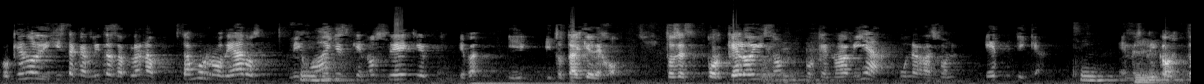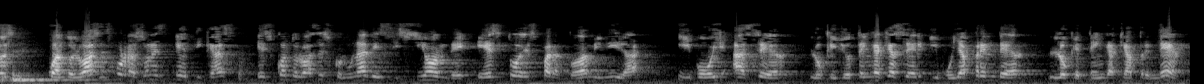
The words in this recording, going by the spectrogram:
¿Por qué no le dijiste a Carlita Zaplana? Estamos rodeados. Me dijo, ay, es que no sé, qué y, y total que dejó. Entonces, ¿por qué lo hizo? Porque no había una razón ética. Sí. ¿Me explico? Entonces, cuando lo haces por razones éticas, es cuando lo haces con una decisión de esto es para toda mi vida y voy a hacer lo que yo tenga que hacer y voy a aprender lo que tenga que aprender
